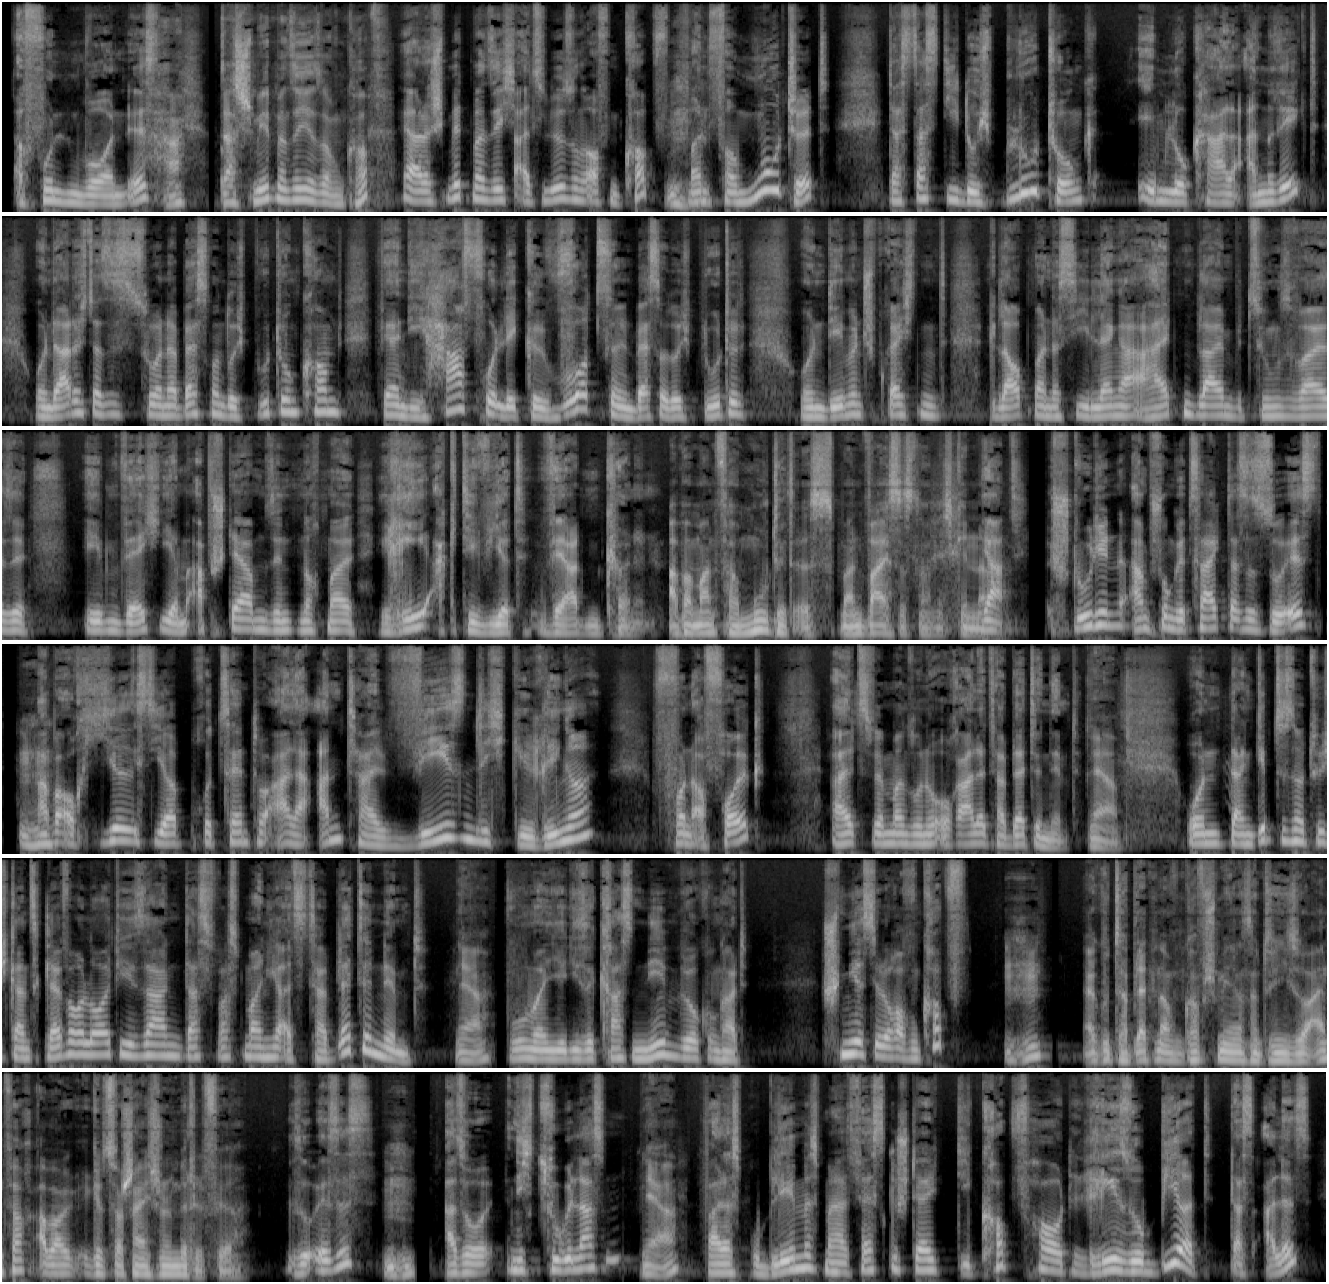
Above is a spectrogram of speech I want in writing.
erfunden worden ist. Aha. Das schmiert man sich jetzt auf den Kopf? Ja, das schmiert man sich als Lösung auf den Kopf. Man vermutet, dass das die Durchblutung eben lokal anregt und dadurch, dass es zu einer besseren Durchblutung kommt, werden die Haarfollikelwurzeln besser durchblutet und dementsprechend glaubt man, dass sie länger erhalten bleiben, beziehungsweise eben welche, die am Absterben sind, nochmal reaktiviert werden können. Aber man vermutet es, man weiß es noch nicht genau. Ja, Studien haben schon gezeigt, dass es so ist, Mhm. aber auch hier ist der prozentuale Anteil wesentlich geringer von Erfolg, als wenn man so eine orale Tablette nimmt. Ja. Und dann gibt es natürlich ganz clevere Leute, die sagen, das, was man hier als Tablette nimmt, Ja. wo man hier diese krassen Nebenwirkungen hat, schmierst dir doch auf den Kopf. Mhm. Ja gut, Tabletten auf den Kopf schmieren ist natürlich nicht so einfach, aber gibt es wahrscheinlich schon ein Mittel für. So ist es. Mhm. Also nicht zugelassen, Ja. weil das Problem ist, man hat festgestellt, die Kopfhaut resorbiert das alles.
